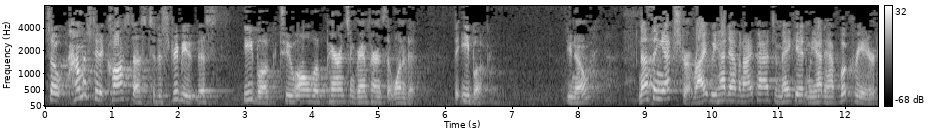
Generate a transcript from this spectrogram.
So how much did it cost us to distribute this ebook to all the parents and grandparents that wanted it? The ebook. Do you know? Nothing extra, right? We had to have an iPad to make it and we had to have Book Creator.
